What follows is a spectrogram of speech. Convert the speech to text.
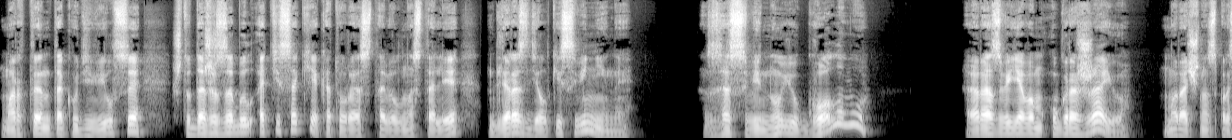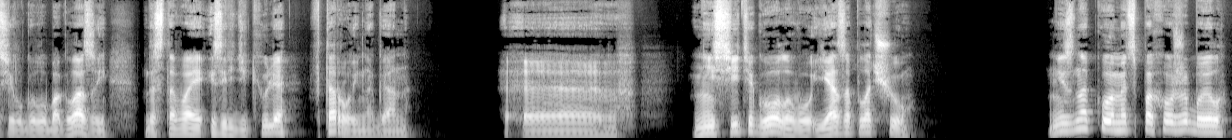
Мартен так удивился, что даже забыл о тесаке, который оставил на столе для разделки свинины. «За свиную голову?» «Разве я вам угрожаю?» — мрачно спросил голубоглазый, доставая из редикюля второй наган. э Несите голову, я заплачу. Незнакомец, похоже, был.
